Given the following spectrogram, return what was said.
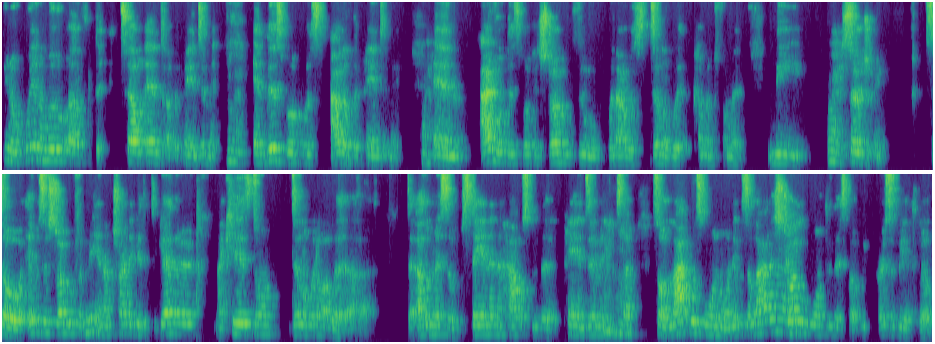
you know, we're in the middle of the tail end of the pandemic, mm-hmm. and this book was out of the pandemic. And I wrote this book and struggled through when I was dealing with coming from a knee right. surgery. So it was a struggle for me, and I'm trying to get it together. My kids don't dealing with all the uh, the elements of staying in the house through the pandemic mm-hmm. and stuff. So a lot was going on. It was a lot of struggle right. going through this, but we persevered through.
